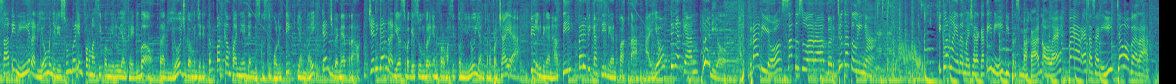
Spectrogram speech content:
Saat ini, radio menjadi sumber informasi pemilu yang kredibel. Radio juga menjadi tempat kampanye dan diskusi politik yang baik dan juga netral. Jadikan radio sebagai sumber informasi pemilu yang terpercaya. Pilih dengan hati, verifikasi dengan fakta. Ayo, dengarkan radio. Radio, satu suara berjuta telinga. Iklan layanan masyarakat ini dipersembahkan oleh PRSSNI Jawa Barat.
